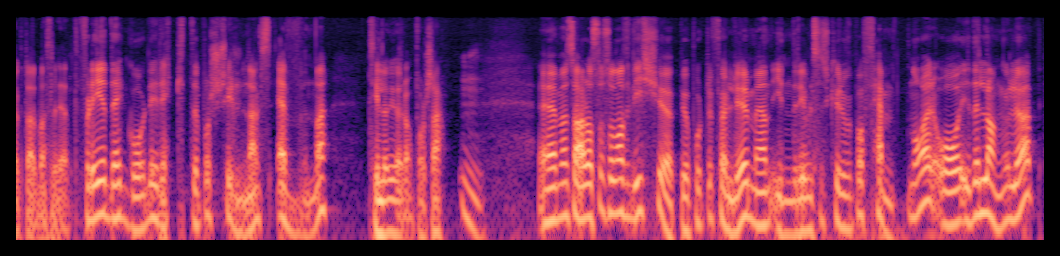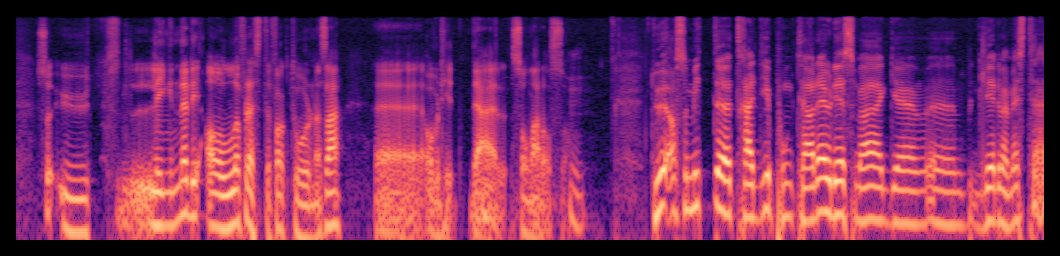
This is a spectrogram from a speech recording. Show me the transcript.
økt arbeidsledighet. Fordi det går direkte på skyldnerens evne til å gjøre opp for seg. Mm. Eh, men så er det også sånn at vi kjøper jo porteføljer med en inndrivelseskurve på 15 år, og i det lange løp så utligner de aller fleste faktorene seg eh, over tid. Det er, sånn er det også. Mm. Du, altså Mitt uh, tredje punkt her, det er jo det som jeg uh, gleder meg mest til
